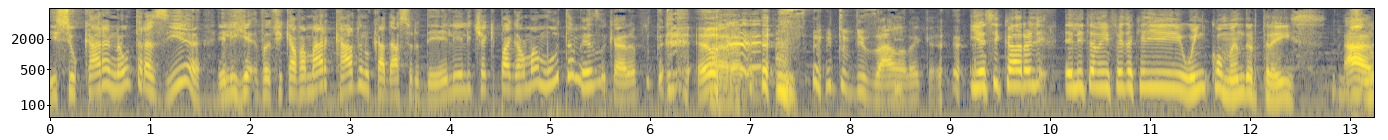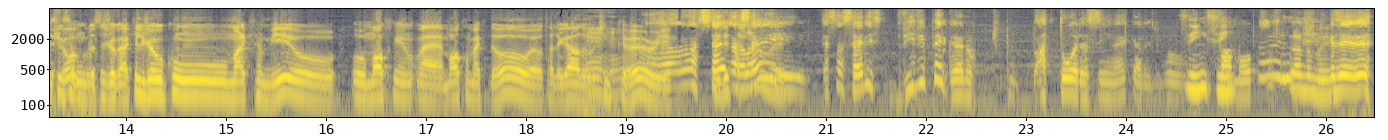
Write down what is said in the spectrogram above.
E se o cara não trazia, ele re- ficava marcado no cadastro dele e ele tinha que pagar uma multa mesmo, cara. Puta, É é muito bizarro, né, cara? E esse cara, ele, ele também fez aquele Wing Commander 3. Ah, não sei se jogo? você jogar. Aquele jogo com o Mark Hamill, o Malcolm, é, Malcolm McDowell, tá ligado? O Tim Uhum. Curry. A, a série, Ele tá a série- essa série vive pegando, tipo, ator assim, né, cara? Tipo, Sim, sim. famoso. Ah, ele lá no meio. Quer dizer,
